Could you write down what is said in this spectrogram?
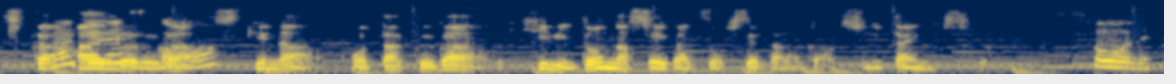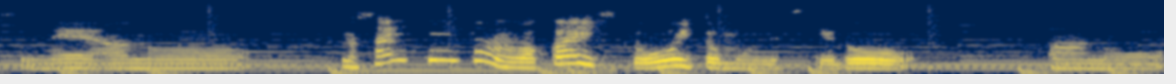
地下アイドルが好きなオタクが日々どんな生活をしてたのかを知りたいんですよ。そうですね。あの、最近多分若い人多いと思うんですけど、あの、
